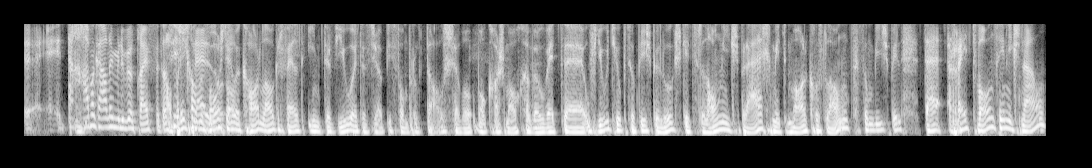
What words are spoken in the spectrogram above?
äh, das kann man gar nicht mehr übertreffen. Das aber ich kann schnell, mir vorstellen, oder? Karl Lagerfeld interviewen, das ist etwas vom Brutalsten, was du kannst machen kannst. Weil wenn du äh, auf YouTube zum Beispiel schaust, gibt es lange Gespräche mit Markus Lanz zum Beispiel. Der redet wahnsinnig schnell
